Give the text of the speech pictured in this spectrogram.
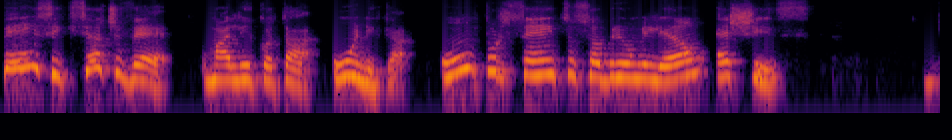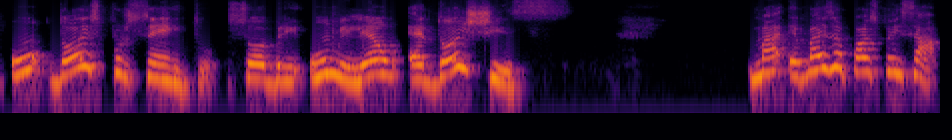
Pense que se eu tiver uma alíquota única, 1% sobre 1 milhão é X um, 2% sobre 1 milhão é 2x. Mas, mas eu posso pensar,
